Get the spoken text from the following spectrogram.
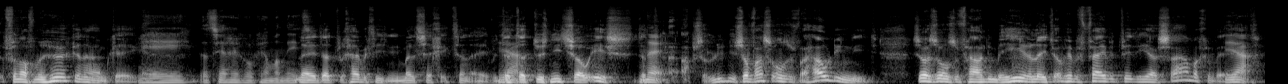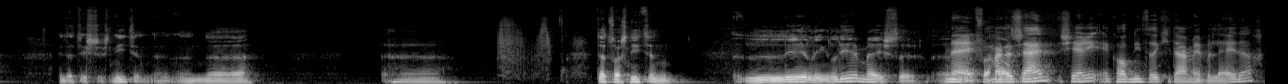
vanaf mijn hurken naar hem keek. Nee, dat zeg ik ook helemaal niet. Nee, dat begrijp ik niet, maar dat zeg ik dan even. Ja. Dat dat dus niet zo is. Dat, Nee. Absoluut niet. Zo was onze verhouding niet. Zo was onze verhouding bij Herenleed ook. We hebben 25 jaar samengewerkt. Ja. En dat is dus niet een... een, een eh, eh, dat was niet een leerling-leermeester eh, Nee, maar er zijn, Sherry, ik hoop niet dat ik je daarmee beledig,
